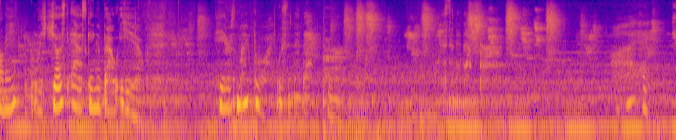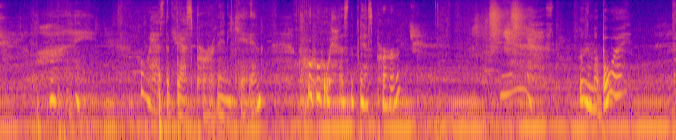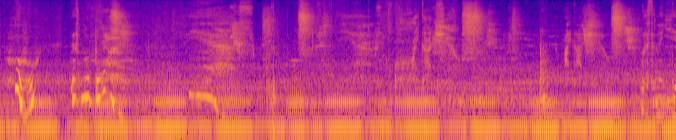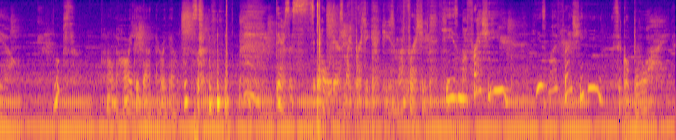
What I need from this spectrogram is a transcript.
mommy was just asking about you. Here's my boy. Listen to that purr. Listen to that purr. Hi. Hi. Who has the best purr of any kitten? Who has the best purr? Yes. Who's my boy? Who is my boy? Yes. Yes. Oh, I got you. I got you. Listen to you. Oops. I don't know how I did that. There we go. Oops. there's a. Oh, there's my freshie. He's my freshie. He's my freshie. He's my freshie. He's a good boy.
